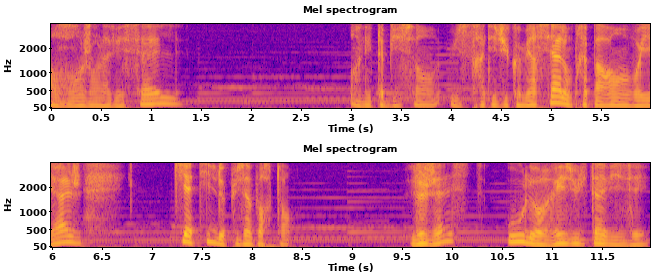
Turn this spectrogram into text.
en rangeant la vaisselle, en établissant une stratégie commerciale, en préparant un voyage, qu'y a-t-il de plus important? Le geste ou le résultat visé?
